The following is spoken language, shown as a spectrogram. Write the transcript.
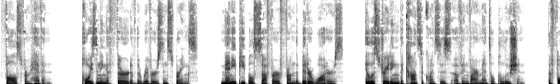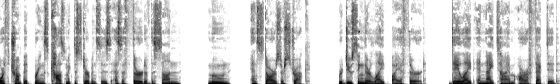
falls from heaven, poisoning a third of the rivers and springs. Many people suffer from the bitter waters, illustrating the consequences of environmental pollution. The fourth trumpet brings cosmic disturbances as a third of the sun, moon, and stars are struck, reducing their light by a third. Daylight and nighttime are affected,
